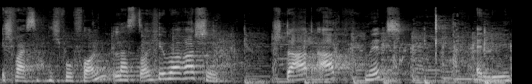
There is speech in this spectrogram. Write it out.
ich weiß noch nicht wovon, lasst euch überraschen. Start ab mit Andy.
